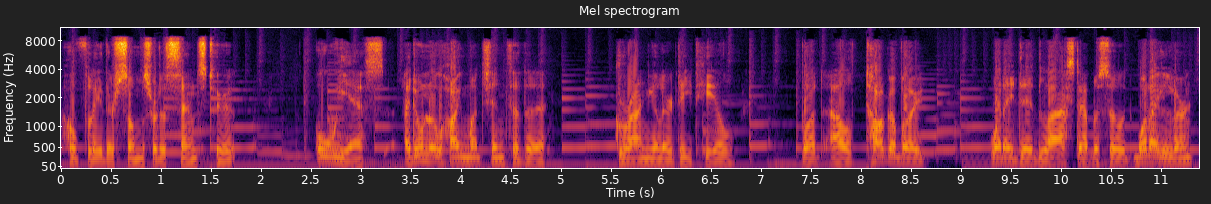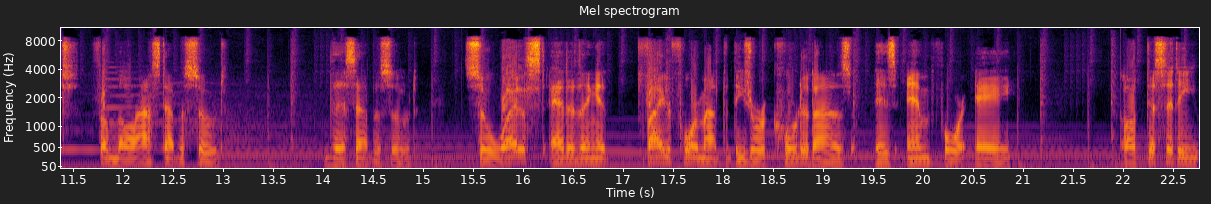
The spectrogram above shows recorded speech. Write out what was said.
hopefully there's some sort of sense to it. Oh, yes, I don't know how much into the granular detail, but I'll talk about what I did last episode, what I learnt from the last episode, this episode. So, whilst editing it, file format that these are recorded as is M4A. Audacity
